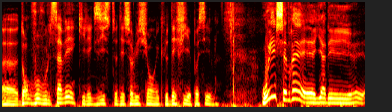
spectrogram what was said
Euh, donc vous, vous le savez qu'il existe des solutions et que le défi est possible. Oui, c'est vrai. Il y a des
